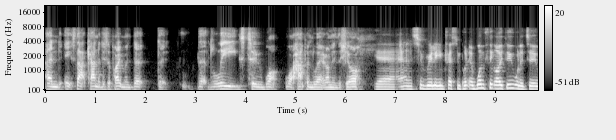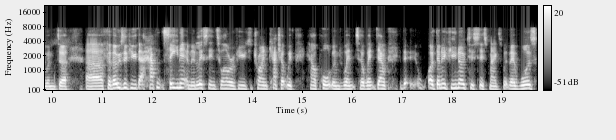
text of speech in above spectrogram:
and it's that kind of disappointment that that that leads to what what happened later on in the show. Yeah, and it's a really interesting point. And one thing I do want to do, and uh, uh, for those of you that haven't seen it and are listening to our review to try and catch up with how Portland went uh, went down, I don't know if you noticed this, Mags, but there was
